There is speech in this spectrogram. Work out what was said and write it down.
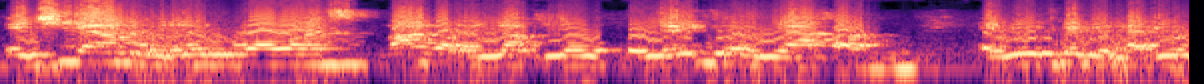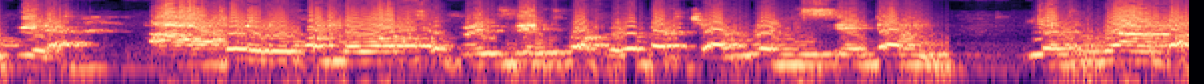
ekiyamba omuntu wawansi kubanga onalinonyakalu ebintu ebyo nabyogera ate olukama waffe pulezidenti waffe robert kyagulanyi sentamu yatugamba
